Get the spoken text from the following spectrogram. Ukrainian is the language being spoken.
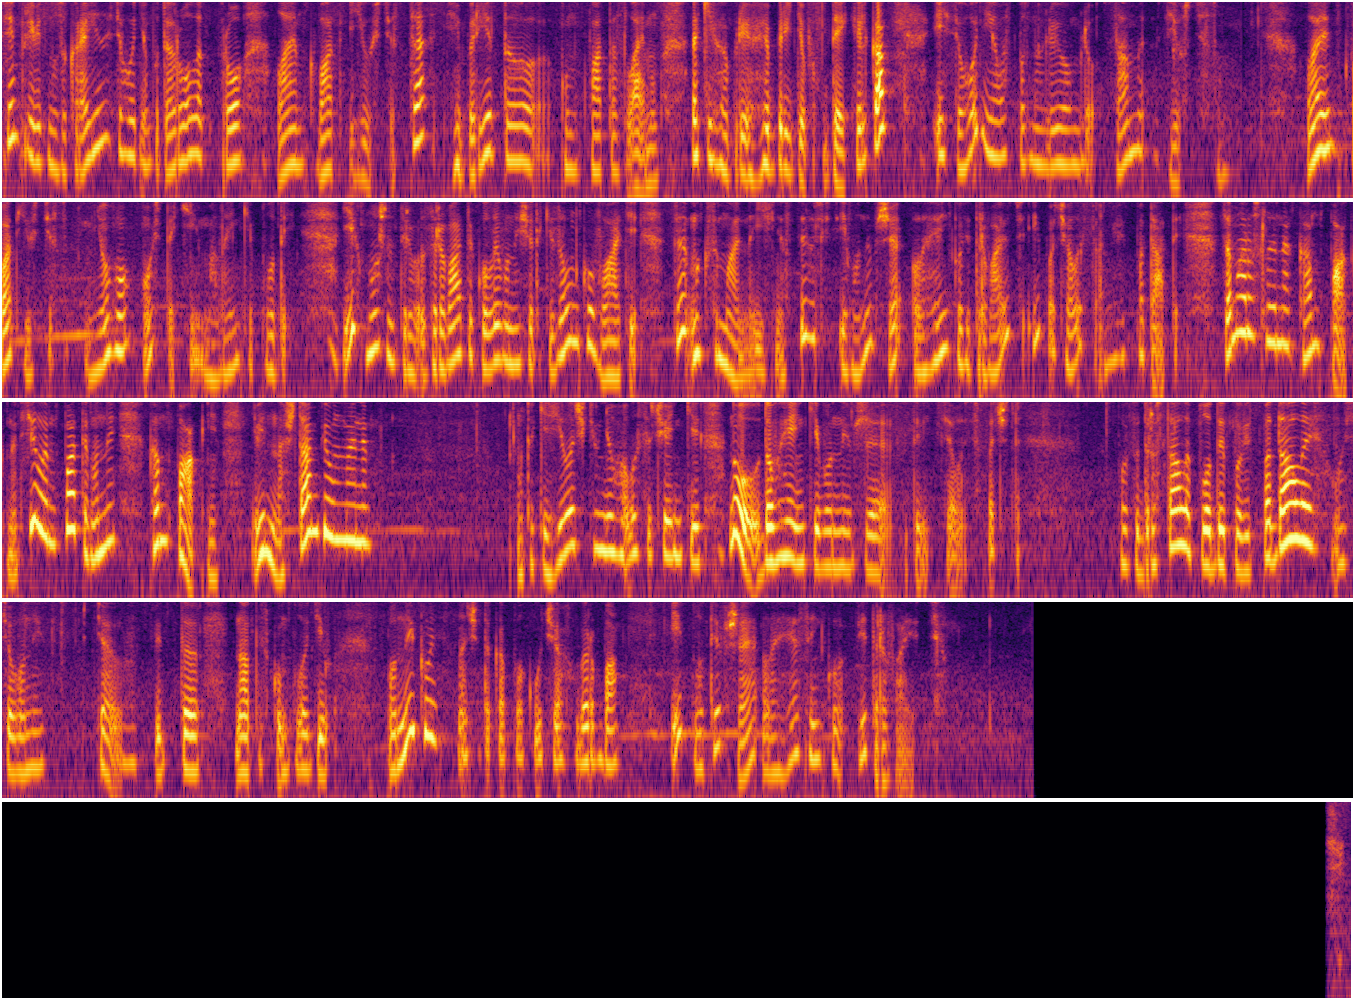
Всім привіт з України! Сьогодні буде ролик про лайм квад Юстіс. Це гібрид е, кумквата з лаймом. Таких гібридів декілька. І сьогодні я вас познайомлю саме з Юстісом. Лайм квад Юстіс. В нього ось такі маленькі плоди. Їх можна зривати, коли вони ще такі зеленкуваті. Це максимальна їхня стиглість, і вони вже легенько відриваються і почали самі відпадати. Сама рослина компактна. Всі лаймквати вони компактні. Він на штампі у мене. Отакі гілочки в нього височенькі. Ну, довгенькі вони вже, дивіться, ось, бачите, повідростали, плоди повідпадали. Ось вони під е, натиском плодів поникли, наче така плакуча верба, і плоди вже легесенько відриваються.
